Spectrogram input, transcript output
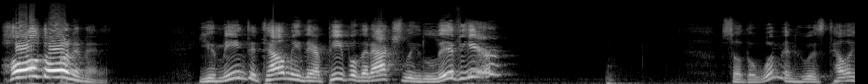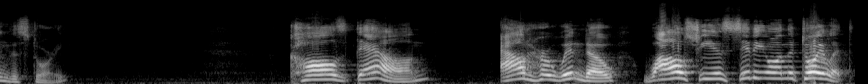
Hold on a minute. You mean to tell me there are people that actually live here? So the woman who is telling the story calls down out her window while she is sitting on the toilet.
